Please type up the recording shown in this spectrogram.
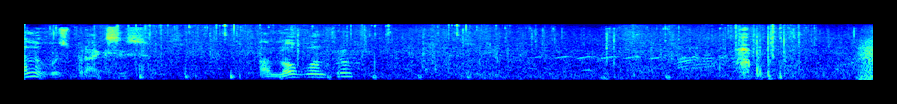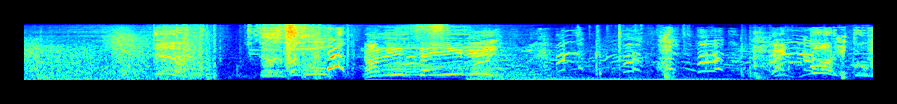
Αλόγος πράξης. Αλόγου ανθρώπου. Non l'inseguivi? Et mortum!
